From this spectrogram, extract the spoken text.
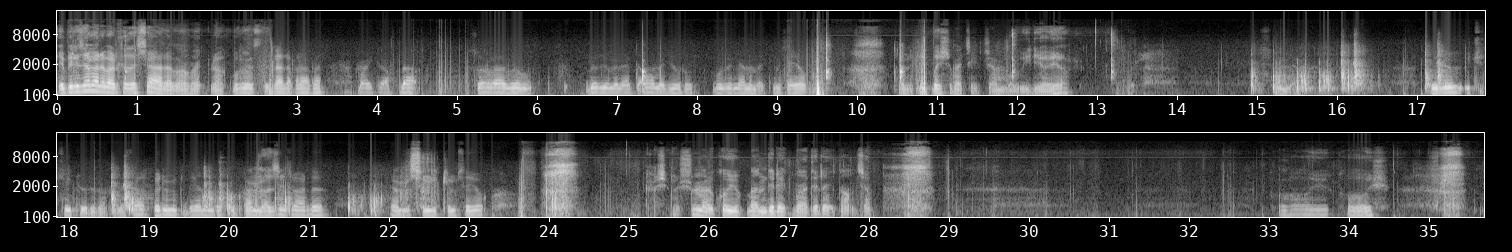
Hepinize merhaba arkadaşlar. Ben Burak. Bugün sizlerle beraber Minecraft'ta Survival bölümüne devam ediyoruz. Bugün yanımda kimse yok. Yani tek başıma çekeceğim bu videoyu. Şimdi bölüm 3'ü çekiyoruz arkadaşlar. Bölüm 2'de yanımda Furkan Aziz vardı. Yalnız şimdi kimse yok. Şimdi şunları koyup ben direkt madene dalacağım. Koy koş.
